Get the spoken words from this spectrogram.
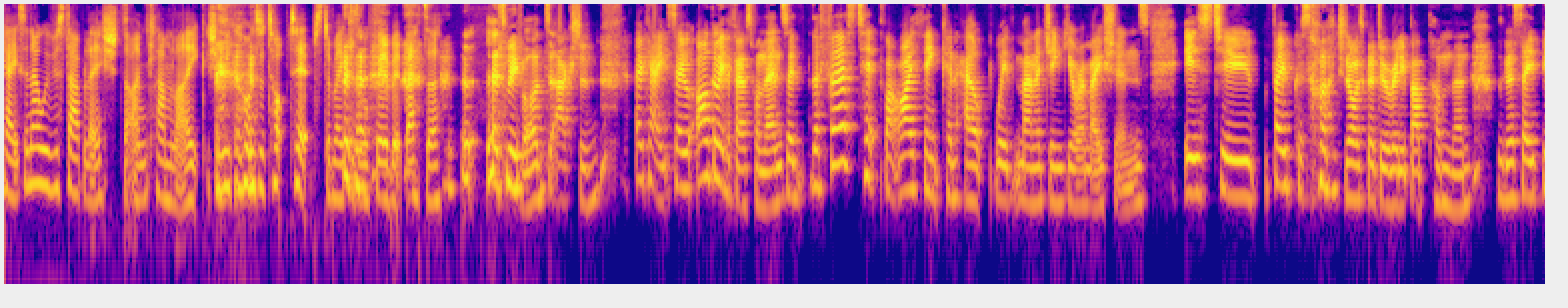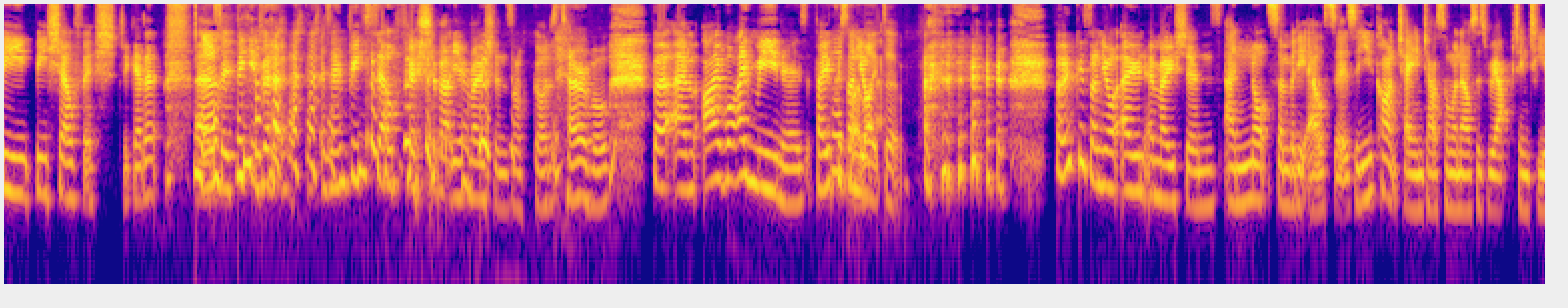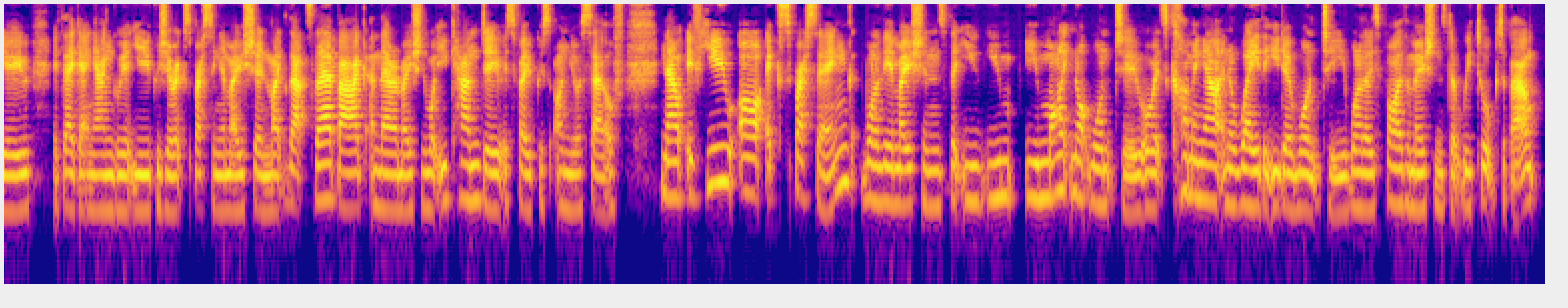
Okay, so now we've established that I'm clam like. Should we go on to top tips to make us all feel a bit better? Let's move on to action. Okay, so I'll go with the first one then. So, the first tip that I think can help with managing your emotions is to focus on. Do you know, I was going to do a really bad pun then. I was going to say be be shellfish. Do you get it? Uh, so be so be selfish about your emotions. Oh God, it's terrible. But um, I what I mean is focus I on your liked it. Focus on your own emotions and not somebody else's. So you can't change how someone else is reacting to you if they're getting angry at you because you're expressing emotion. Like that's their bag and their emotion. What you can do is focus on yourself. Now, if you are expressing one of the emotions that you you you might not want to, or it's coming out in a way that you don't want to, one of those five emotions that we talked about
